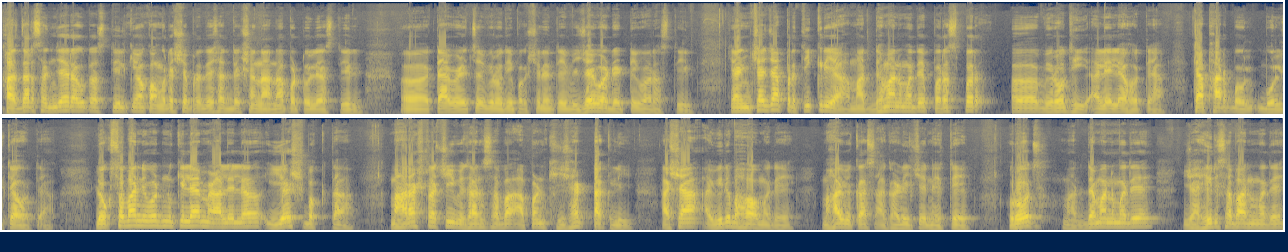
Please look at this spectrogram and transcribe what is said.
खासदार संजय राऊत असतील किंवा काँग्रेसचे प्रदेशाध्यक्ष नाना पटोले असतील त्यावेळचे विरोधी पक्षनेते विजय वडेट्टीवार असतील यांच्या ज्या प्रतिक्रिया माध्यमांमध्ये परस्पर विरोधी आलेल्या होत्या त्या फार बोल बोलक्या होत्या. लोकसभा निवडणुकीला मिळालेलं यश बघता महाराष्ट्राची विधानसभा आपण खिशात टाकली अशा आविर्भावामध्ये महाविकास आघाडीचे नेते रोज माध्यमांमध्ये जाहीर सभांमध्ये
